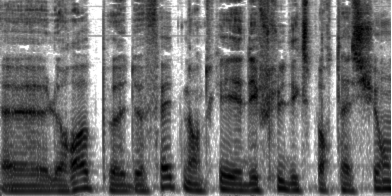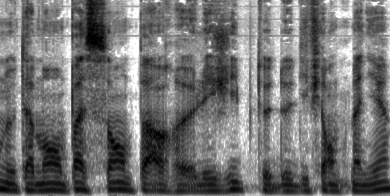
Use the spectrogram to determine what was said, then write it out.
euh, l'Europe de fait, mais en tout cas il y a des flux d'exportation, notamment en passant par euh, l'Égypte de différentes manières,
